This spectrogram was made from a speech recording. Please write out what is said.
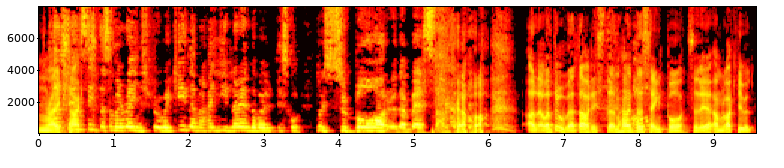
Mm, han exakt. känns inte som en Range Rover-kille, men han gillar ändå att vara ute i skogen. Då är Subaru den bästa ja, det var lite oväntat faktiskt. Den har jag inte ja. tänkt på, så det, ja, det var kul.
